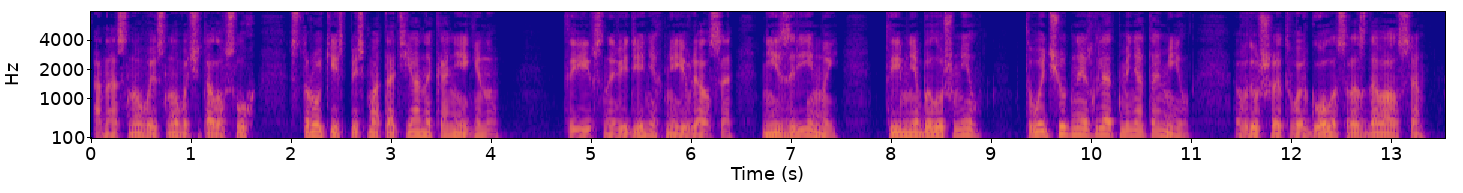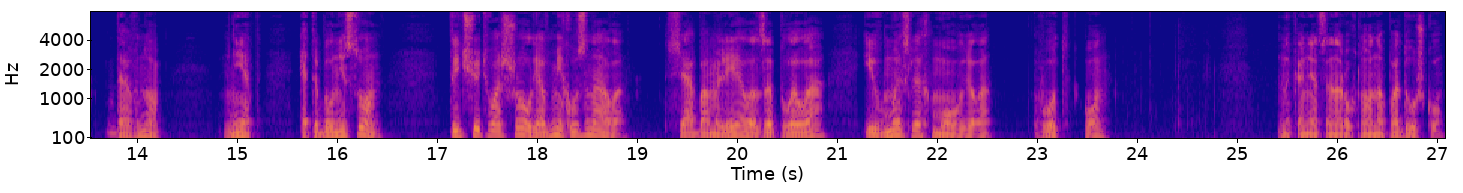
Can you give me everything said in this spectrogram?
Она снова и снова читала вслух строки из письма Татьяны к Онегину. «Ты в сновидениях мне являлся, незримый, ты мне был уж мил, твой чудный взгляд меня томил, в душе твой голос раздавался. Давно. Нет, это был не сон. Ты чуть вошел, я вмиг узнала. Вся обомлела, заплыла и в мыслях молвила. Вот он. Наконец она рухнула на подушку.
